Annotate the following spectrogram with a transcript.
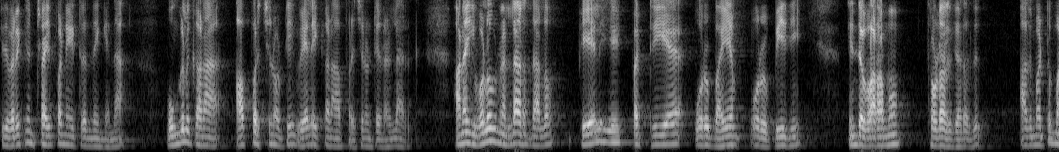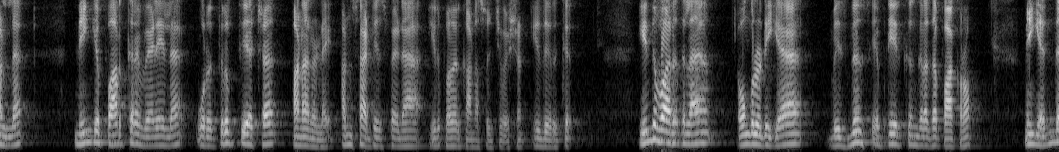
இது வரைக்கும் ட்ரை பண்ணிகிட்டு இருந்தீங்கன்னா உங்களுக்கான ஆப்பர்ச்சுனிட்டி வேலைக்கான ஆப்பர்ச்சுனிட்டி நல்லா இருக்குது ஆனால் இவ்வளவு நல்லா இருந்தாலும் வேலையை பற்றிய ஒரு பயம் ஒரு பீதி இந்த வரமும் தொடர்கிறது. அது மட்டுமல்ல நீங்கள் பார்க்குற வேலையில் ஒரு திருப்தியற்ற மனநிலை அன்சாட்டிஸ்ஃபைடாக இருப்பதற்கான சுச்சுவேஷன் இது இருக்குது இந்த வாரத்தில் உங்களுடைய பிஸ்னஸ் எப்படி இருக்குங்கிறத பார்க்குறோம். நீங்கள் எந்த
